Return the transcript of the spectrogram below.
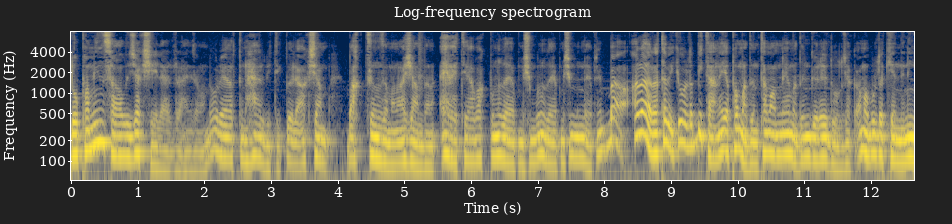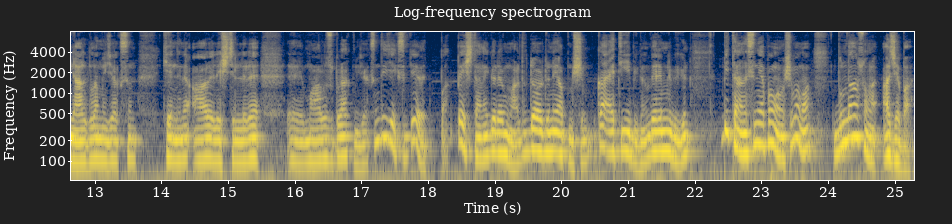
dopamin sağlayacak şeylerdir aynı zamanda. Oraya attığın her bitik böyle akşam baktığın zaman ajandana evet ya bak bunu da yapmışım bunu da yapmışım bunu da yapmışım. Ara ara tabii ki orada bir tane yapamadığın tamamlayamadığın görev de olacak ama burada kendini yargılamayacaksın. Kendini ağır eleştirilere e, maruz bırakmayacaksın. Diyeceksin ki evet bak beş tane görevim vardı dördünü yapmışım gayet iyi bir gün verimli bir gün. Bir tanesini yapamamışım ama bundan sonra acaba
